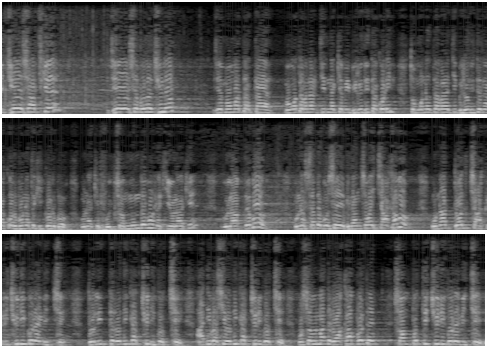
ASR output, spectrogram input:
এই যে এসে আজকে, যে এসে বলেছিল যে মমতা তা, মমতা ব্যানার্জির নাকি আমি বিরোধিতা করি? তো মমতা ব্যানার্জি বিরোধিতা না করব না তো কি করব? ওনাকে ফুল চন্দন দেবো নাকি ওনাকে গোলাপ দেবো? ওনার সাথে বসে বিধানসভায় চা খাব? ওনার দল চাকরি চুরি করে নিচ্ছে, দলিতদের অধিকার চুরি করছে, আদিবাসী অধিকার চুরি করছে, মুসলমানদের ওয়াকাপ ভোটে সম্পত্তি চুরি করে নিচ্ছে।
